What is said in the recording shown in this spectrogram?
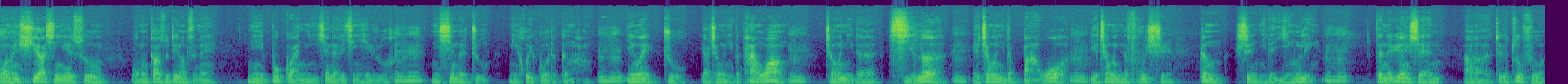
我们需要信耶稣。我们告诉弟兄姊妹，你不管你现在的情形如何，你信了主，你会过得更好。嗯哼，因为主要成为你的盼望，嗯，成为你的喜乐，嗯，也成为你的把握，嗯，也成为你的扶持，更是你的引领。嗯哼，真的，愿神啊、这个祝福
